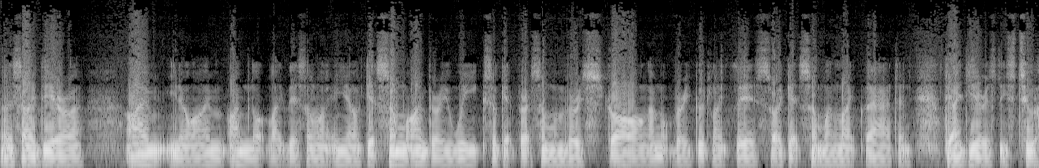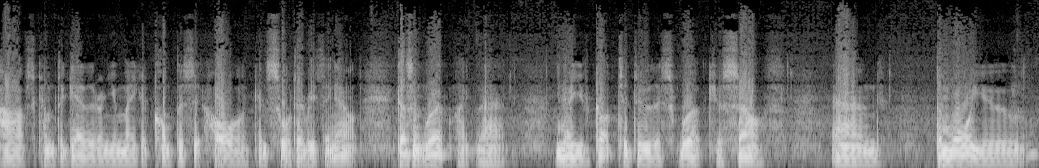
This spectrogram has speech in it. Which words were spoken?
this idea, uh, I'm, you know, I'm, I'm not like this. I'm like, you know, get some. I'm very weak, so get someone very strong. I'm not very good like this, so I get someone like that. And the idea is these two halves come together, and you make a composite whole and can sort everything out. It doesn't work like that. You know, you've got to do this work yourself, and the more you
